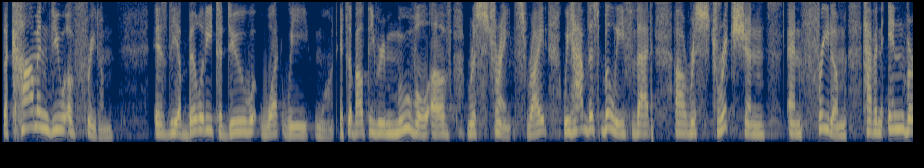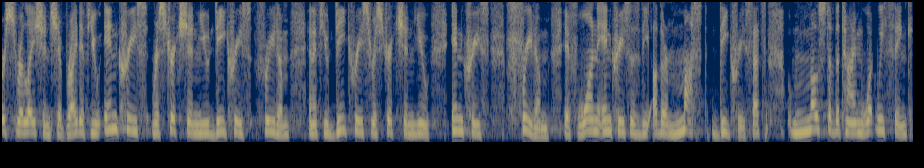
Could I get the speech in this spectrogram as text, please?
The common view of freedom is the ability to do what we want. It's about the removal of restraints, right? We have this belief that uh, restriction and freedom have an inverse relationship, right? If you increase restriction, you decrease freedom. And if you decrease restriction, you increase freedom. If one increases, the other must decrease. That's most of the time what we think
